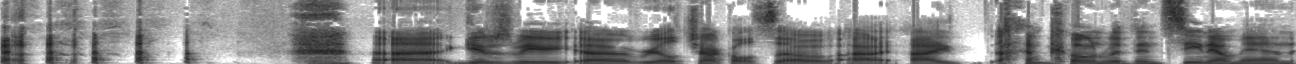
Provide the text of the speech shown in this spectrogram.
uh, gives me a real chuckle. So I, I I'm going with Encino Man,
